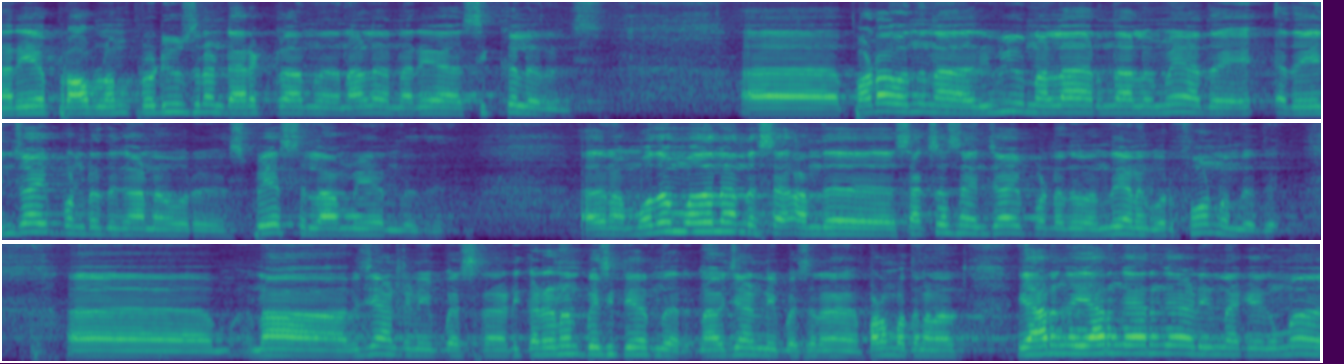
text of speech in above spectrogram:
நிறைய ப்ராப்ளம் ப்ரொடியூசரும் டைரக்டராக இருந்ததுனால நிறைய சிக்கல் இருந்துச்சு. படம் வந்து நான் ரிவ்யூ நல்லா இருந்தாலுமே அதை அதை என்ஜாய் பண்ணுறதுக்கான ஒரு ஸ்பேஸ் இல்லாமையே இருந்தது. அது நான் முத முதல்ல அந்த ச- அந்த சக்ஸஸ் என்ஜாய் பண்ணது வந்து எனக்கு ஒரு ஃபோன் வந்தது. நான் விஜய் ஆண்டனி பேசுகிறேன் அடி பேசிகிட்டே பேசிட்டே இருந்தார். நான் விஜய் ஆண்டனி பேசுகிறேன் படம் பார்த்தனால யாருங்க யாருங்க யாருங்க அப்படின்னு நான் கேட்கும்போது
